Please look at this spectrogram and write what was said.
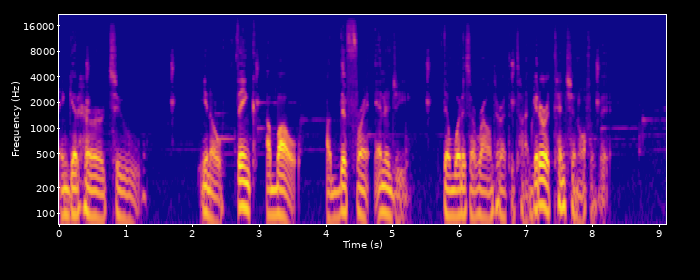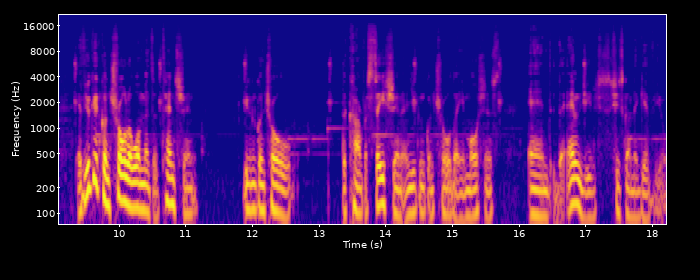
and get her to you know think about a different energy than what is around her at the time. Get her attention off of it. If you can control a woman's attention, you can control the conversation and you can control the emotions and the energy she's going to give you.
